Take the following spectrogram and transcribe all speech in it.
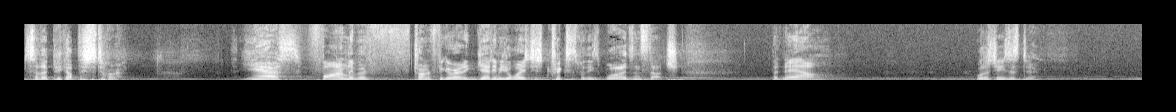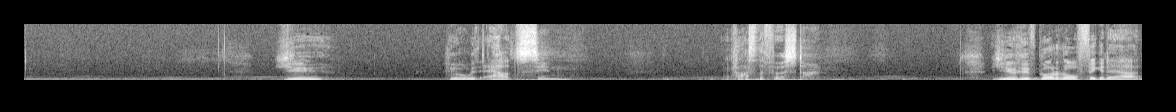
So they pick up this stone. Yes, finally, we're f- trying to figure out how to get him. He always just tricks us with his words and such. But now, what does Jesus do? You who are without sin Cast the first stone. You who've got it all figured out,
